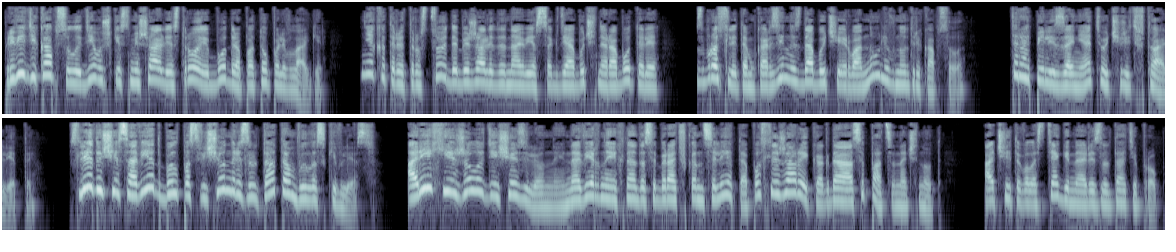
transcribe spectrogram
При виде капсулы девушки смешали строй и бодро потопали в лагерь. Некоторые трусцой добежали до навеса, где обычно работали, сбросили там корзины с добычей и рванули внутрь капсулы. Торопились занять очередь в туалеты. Следующий совет был посвящен результатам вылазки в лес. Орехи и желуди еще зеленые. Наверное, их надо собирать в конце лета, после жары, когда осыпаться начнут. Отчитывалась Тягина о результате проб.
